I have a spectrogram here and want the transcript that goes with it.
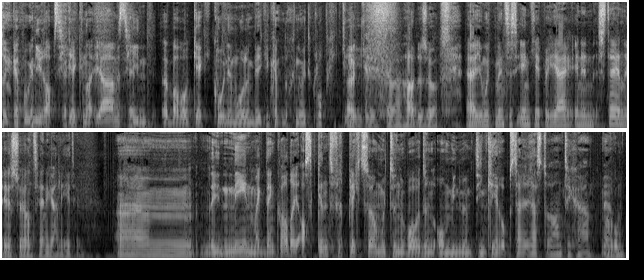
Ik heb ook niet rap schrik. Ja, misschien. Ja. Uh, maar kijk, ik woon in Molenbeek ik heb nog nooit klop gekregen. Oké, okay, we houden zo. Uh, je moet minstens één keer per jaar in een sterrenrestaurant zijn gaan eten. Um, nee, maar ik denk wel dat je als kind verplicht zou moeten worden om minimum tien keer op sterrenrestaurant te gaan. Waarom?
